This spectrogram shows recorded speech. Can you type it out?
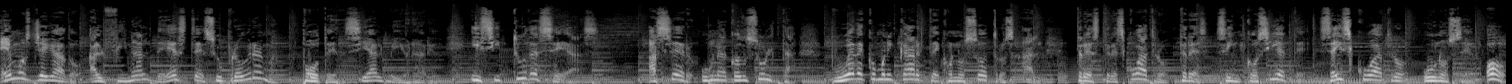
Hemos llegado al final de este su programa, Potencial Millonario. Y si tú deseas hacer una consulta, puede comunicarte con nosotros al 334-357-6410 o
